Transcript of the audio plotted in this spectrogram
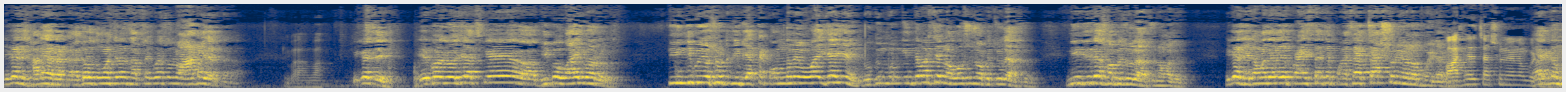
ঠিক আছে সাড়ে আট হাজার টাকা। চলো তোমার চ্যানেল সাবস্ক্রাইব করে আট হাজার টাকা। বাহ ঠিক আছে এরপরে রয়েছে আজকে ভিভো ওয়াই বারো। তিন জিবি চৌষট্টি জিবি একটা কম দামে মোবাইল চাইছেন নতুন ফোন কিনতে পারছেন অবশ্যই সবে চলে আসুন। নিয়ে দিতে সবে চলে আসুন আমাদের। ঠিক আছে এটা আমাদের কাছে প্রাইস আছে পাঁচ হাজার চারশো নিরানব্বই টাকা। পাঁচ হাজার চারশো নিরানব্বই একদম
